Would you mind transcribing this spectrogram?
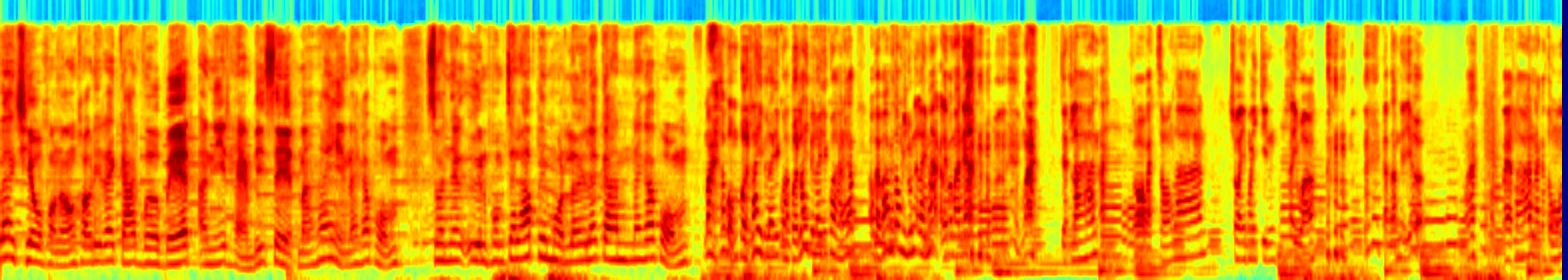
แรกเชลของน้องเขาที่ได้การ์ดเวอร์เบสอันนี้แถมพิเศษมาให้นะครับผมส่วนอย่างอื่นผมจะรับไปหมดเลยแล้วกันนะครับผมมาครับผมเปิดไล่ไปเลยดีกว่าเปิดไล่ไปเลยดีกว่านะครับเอาแบบว่าไม่ต้องมีลุ้นอะไรมากอะไรประมาณนี้มาเจ็ดล้านต่อไปสองล้านชอยไมจินใครวะกัปตันเยอะมาแปดล้านนากาโตะ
